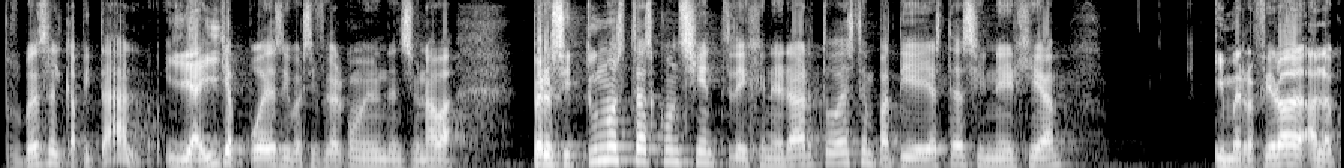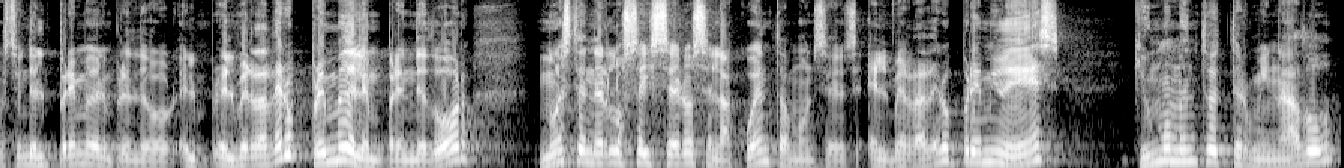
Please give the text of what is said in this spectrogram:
Pues ves el capital y ahí ya puedes diversificar como bien mencionaba. Pero si tú no estás consciente de generar toda esta empatía y esta sinergia, y me refiero a, la cuestión del premio del emprendedor, el, el, verdadero premio del emprendedor no es tener los seis ceros en la cuenta, Monses. El verdadero premio es que en un momento determinado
